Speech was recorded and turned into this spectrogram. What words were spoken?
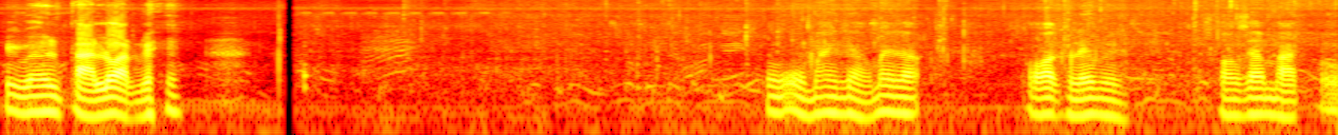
นึกว่าเป็นป่าหลอดเลยโอ้โอ้ไม่แล้วไม่แล้วพอกันเลยเลยสองสามบาทโอ้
